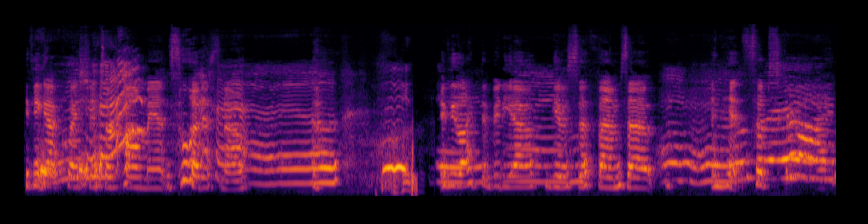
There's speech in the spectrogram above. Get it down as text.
If you got questions or comments, let us know. if you like the video, give us a thumbs up and hit subscribe.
